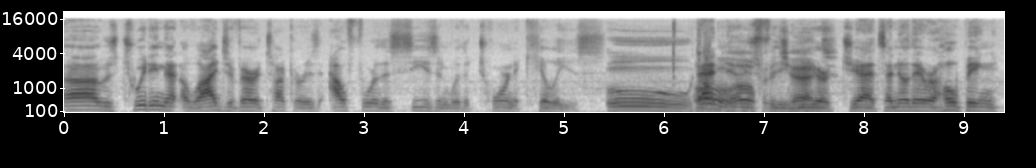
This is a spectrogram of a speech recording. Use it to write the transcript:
Uh, I was tweeting that Alijah Vera-Tucker is out for the season with a torn Achilles. Ooh, Bad oh, news for, the, New York Jets. I know they were hoping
